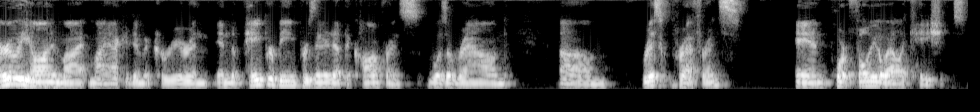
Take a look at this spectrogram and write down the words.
early on in my, my academic career, and, and the paper being presented at the conference was around um, risk preference and portfolio allocations.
